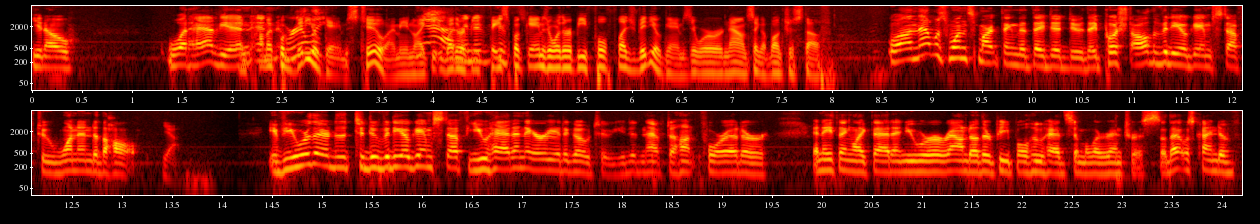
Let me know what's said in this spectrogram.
you know, what have you. And, And, comic and book really, video games too. I mean, like Yeah, I whether mean, it be if- Facebook games or whether it be full fledged video games, they were announcing a bunch of stuff. Well, and that was one smart thing that they did do. They pushed all the video game stuff to one end of the hall. If you were there to, to do video game stuff, you had an area to go to. You didn't have to hunt for it or anything like that, and you were around other people who had similar interests. So that was kind of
